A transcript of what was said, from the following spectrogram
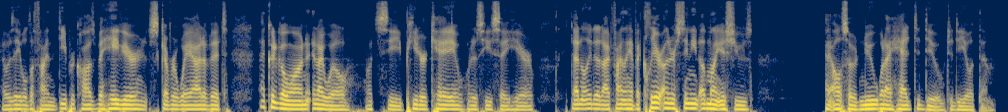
I was able to find the deeper cause behavior, discover a way out of it. I could go on, and I will. Let's see. Peter K., what does he say here? Not only did I finally have a clear understanding of my issues, I also knew what I had to do to deal with them.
